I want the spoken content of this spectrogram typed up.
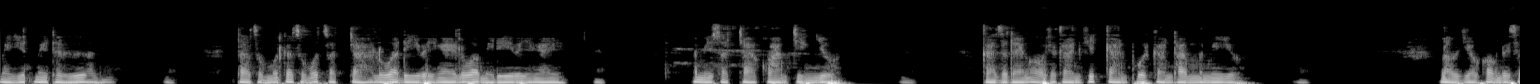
ไม่ยึดไม่ถือถ้าสมมติก็สมมติสัจจะรู้ว่าดีไปยังไง รู้ว่าไม่ดีไปยังไงมันมีสัจจะความจริงอยู่ การแสดงออกจากการคิดการพูดการทำมันมีอยู่ เราเกี่ยวข้องด้วยส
